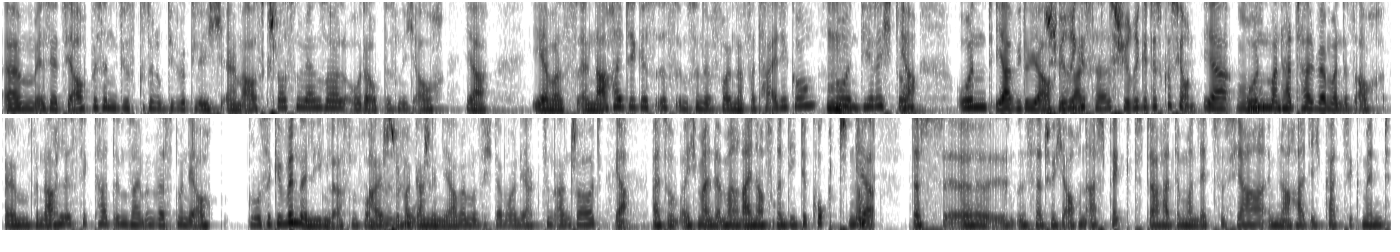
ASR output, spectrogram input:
ähm, ist jetzt ja auch ein bisschen die Diskussion, ob die wirklich ähm, ausgeschlossen werden soll oder ob das nicht auch, ja, eher was äh, Nachhaltiges ist im Sinne von einer Verteidigung, hm. so in die Richtung. Ja. Und ja, wie du ja auch Schwieriges, gesagt hast. Schwierige Diskussion. Ja, mhm. und man hat halt, wenn man das auch ähm, vernachlässigt hat in seinem Investment, ja auch große Gewinne liegen lassen, vor Absolut. allem im vergangenen Jahr, wenn man sich da mal die Aktien anschaut. Ja, also ich meine, wenn man rein auf Rendite guckt, ne, ja. das äh, ist natürlich auch ein Aspekt. Da hatte man letztes Jahr im Nachhaltigkeitssegment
